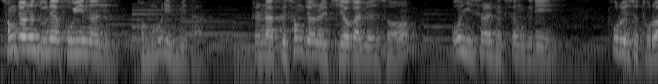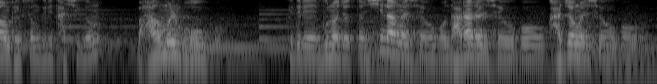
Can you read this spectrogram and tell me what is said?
성전은 눈에 보이는 건물입니다. 그러나 그 성전을 지어가면서 온 이스라엘 백성들이 포로에서 돌아온 백성들이 다시금 마음을 모으고 그들의 무너졌던 신앙을 세우고 나라를 세우고 가정을 세우고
